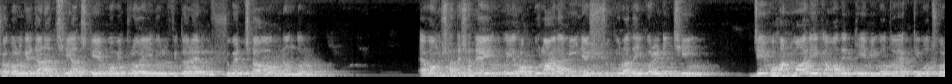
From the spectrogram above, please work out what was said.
সকলকে জানাচ্ছি আজকে পবিত্র ঈদ উল ফিতরের শুভেচ্ছা ও অভিনন্দন। এবং সাথে সাথে ওই রব্বুল আলমিনের শুকুর আদায় করে নিচ্ছি। যে মহান মালিক আমাদেরকে বিগত একটি বছর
